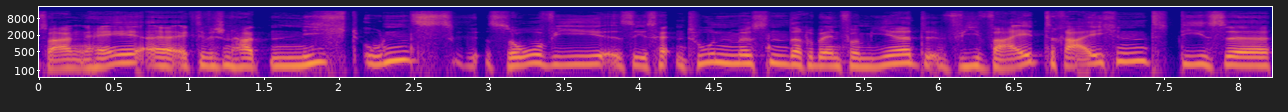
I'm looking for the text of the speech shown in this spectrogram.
sagen, hey, äh, Activision hat nicht uns, so wie sie es hätten tun müssen, darüber informiert, wie weitreichend diese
